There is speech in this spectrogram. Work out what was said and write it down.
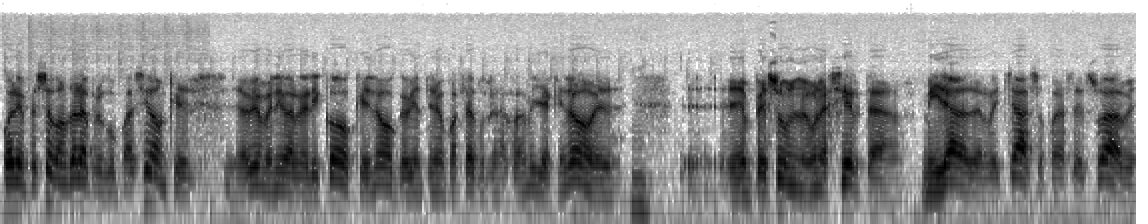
Bueno, empezó con toda la preocupación que habían venido a Relicó, que no, que habían tenido contacto con la familia, que no. Mm. Eh, empezó una, cierta mirada de rechazo para ser suave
